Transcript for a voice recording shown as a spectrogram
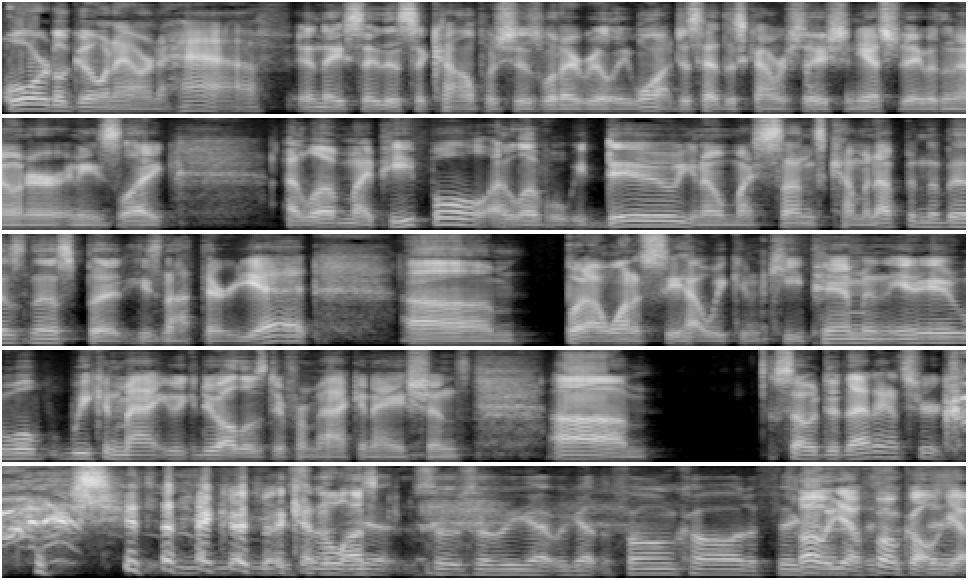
Or it'll go an hour and a half and they say, this accomplishes what I really want. Just had this conversation yesterday with an owner and he's like, I love my people. I love what we do. You know, my son's coming up in the business, but he's not there yet. Um, but I want to see how we can keep him, and it, it will, we can we can do all those different machinations. Um, so did that answer your question? I, kind of so, lost. Yeah, so so we got we got the phone call to figure. Out Oh yeah, phone call. Yeah,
